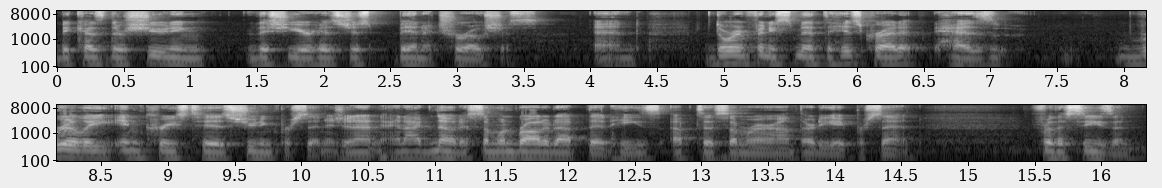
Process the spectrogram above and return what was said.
because their shooting this year has just been atrocious and Dorian Finney Smith, to his credit, has really increased his shooting percentage. And, and I've noticed someone brought it up that he's up to somewhere around 38% for the season.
